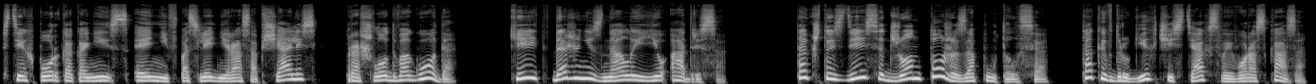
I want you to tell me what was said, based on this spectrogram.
С тех пор, как они с Энни в последний раз общались, прошло два года. Кейт даже не знала ее адреса. Так что здесь Джон тоже запутался, как и в других частях своего рассказа.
